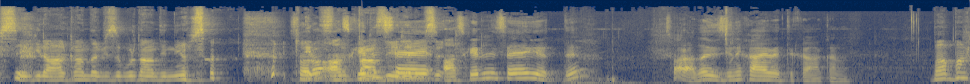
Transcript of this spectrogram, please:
Sevgili Hakan da bizi buradan dinliyorsa. Sonra askeri liseye, askeri liseye gitti. Sonra da izini kaybettik Hakan'ın. Bak, bak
